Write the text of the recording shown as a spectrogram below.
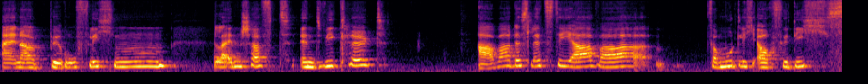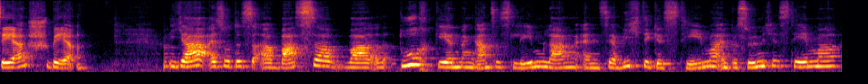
einer beruflichen Leidenschaft entwickelt. Aber das letzte Jahr war vermutlich auch für dich sehr schwer. Ja, also das äh, Wasser war durchgehend mein ganzes Leben lang ein sehr wichtiges Thema, ein persönliches Thema,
